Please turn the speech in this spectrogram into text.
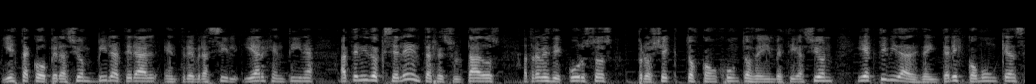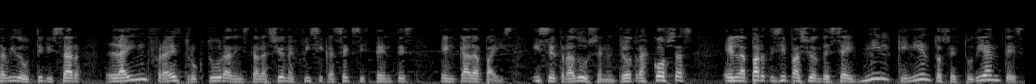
y esta cooperación bilateral entre Brasil y Argentina ha tenido excelentes resultados a través de cursos, proyectos conjuntos de investigación y actividades de interés común que han sabido utilizar la infraestructura de instalaciones físicas existentes en cada país y se traducen, entre otras cosas, en la participación de 6.500 estudiantes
